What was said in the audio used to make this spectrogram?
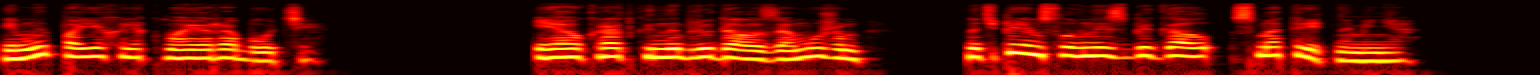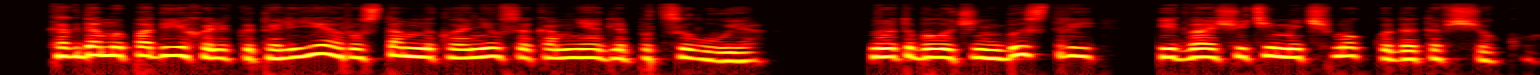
и мы поехали к моей работе. Я украдкой наблюдала за мужем, но теперь он словно избегал смотреть на меня. Когда мы подъехали к ателье, Рустам наклонился ко мне для поцелуя, но это был очень быстрый, едва ощутимый чмок куда-то в щеку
